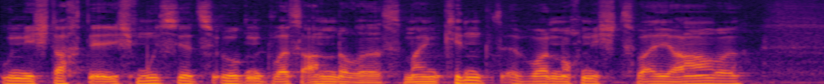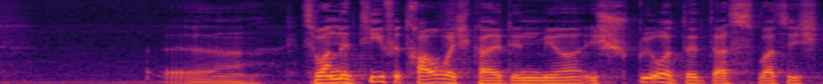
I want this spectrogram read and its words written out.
Und ich dachte, ich muss jetzt irgendwas anderes. Mein Kind war noch nicht zwei Jahre. Äh, es war eine tiefe Traurigkeit in mir. Ich spürte das, was ich,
